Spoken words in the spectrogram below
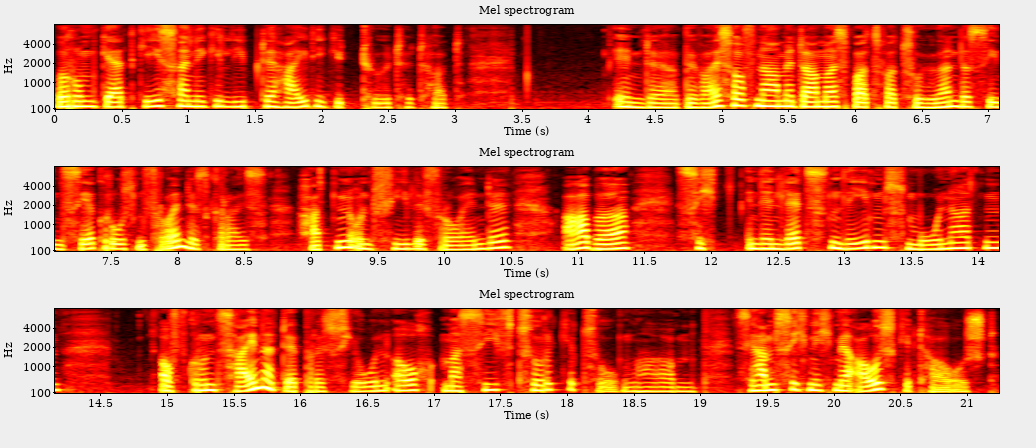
warum Gerd G. seine geliebte Heidi getötet hat. In der Beweisaufnahme damals war zwar zu hören, dass sie einen sehr großen Freundeskreis hatten und viele Freunde, aber sich in den letzten Lebensmonaten aufgrund seiner Depression auch massiv zurückgezogen haben. Sie haben sich nicht mehr ausgetauscht.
